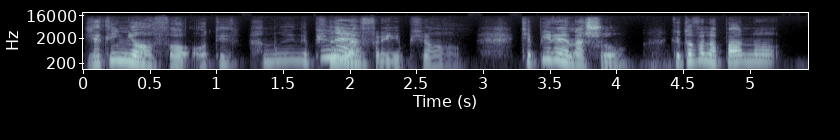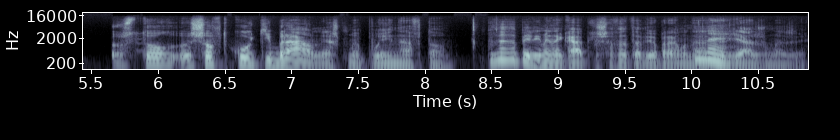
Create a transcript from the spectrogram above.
γιατί νιώθω ότι θα μου είναι πιο Ναι. ελαφρύ πιο... και πήρε ένα σου και το έβαλα πάνω στο soft cookie brownie ας πούμε που είναι αυτό που δεν θα περίμενε κάποιος αυτά τα δύο πράγματα να Ναι. ταιριάζουν μαζί.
